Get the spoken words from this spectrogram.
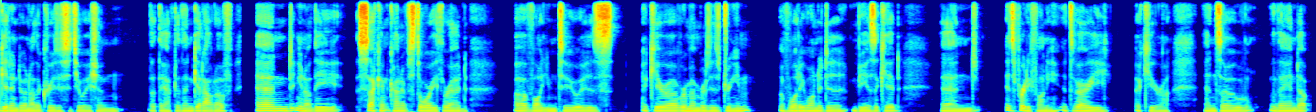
get into another crazy situation that they have to then get out of. And, you know, the second kind of story thread of volume two is Akira remembers his dream of what he wanted to be as a kid. And it's pretty funny. It's very Akira. And so they end up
